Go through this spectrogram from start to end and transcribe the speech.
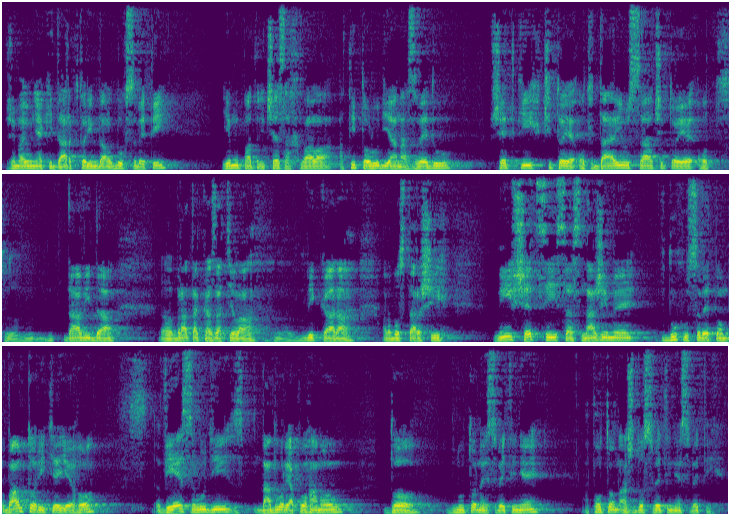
že majú nejaký dar, ktorým dal Duch Svety, jemu patrí čes a chvála a títo ľudia nás vedú všetkých, či to je od Dariusa, či to je od eh, Davida, eh, brata kazateľa, eh, vikára alebo starších. My všetci sa snažíme v duchu svetom, v autorite jeho, viesť ľudí z nadvoria pohanov do vnútornej svetine a potom až do svetine svetých.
